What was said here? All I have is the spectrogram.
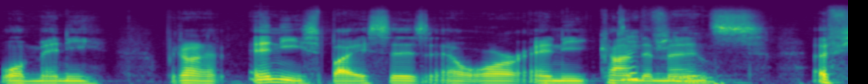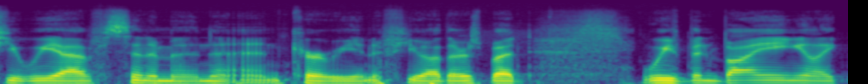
well many we don't have any spices or any condiments. A few. We have cinnamon and curry and a few others but we've been buying like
